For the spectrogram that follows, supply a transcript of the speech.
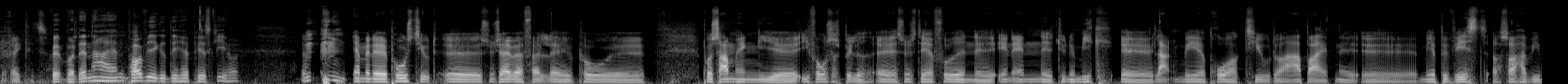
Det er rigtigt. Hvordan har han påvirket det her PSG-hold? Jamen øh, positivt, øh, synes jeg i hvert fald, øh, på, øh, på sammenhængen i, øh, i forsvarsspillet. Øh, jeg synes, det har fået en, øh, en anden øh, dynamik, øh, langt mere proaktivt og arbejdende, øh, mere bevidst, og så har vi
